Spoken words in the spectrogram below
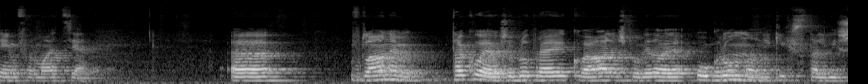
te informacije. Uh, v glavnem, tako je že bilo prej, ko je Aleš povedal, je ogromno nekih stališč,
